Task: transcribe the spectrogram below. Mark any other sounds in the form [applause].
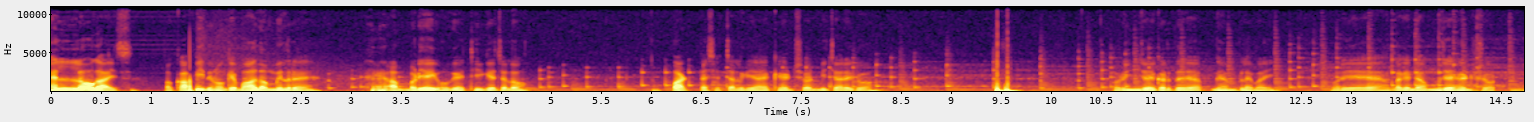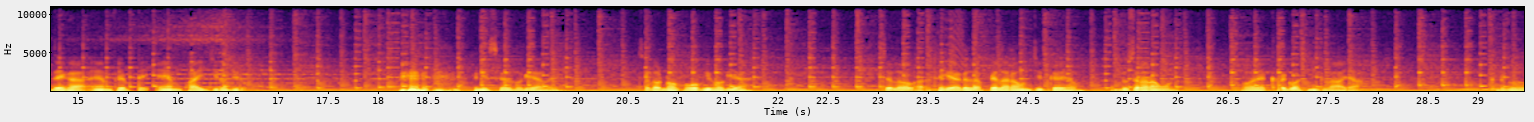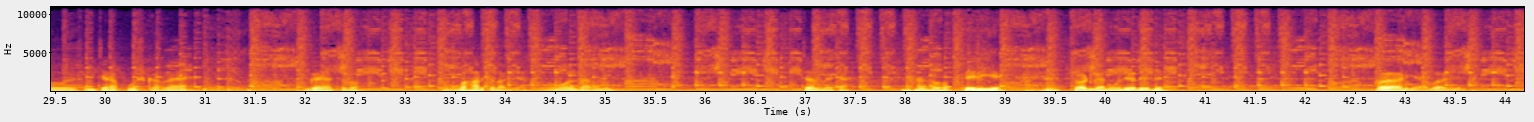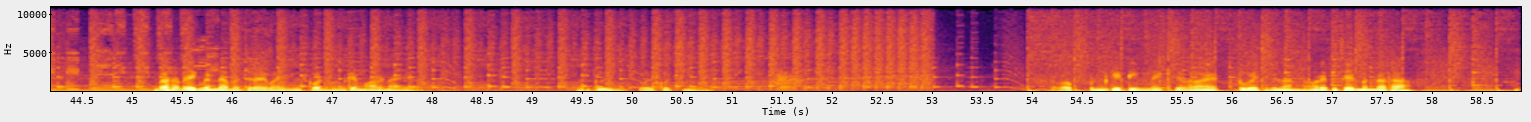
Hello guys और काफ़ी दिनों के बाद हम मिल रहे हैं। [laughs] आप बढ़िया ही हो गए ठीक है, चलो। पट से चल गया है हेड शॉट बेचारे को। और इन्जॉय करते हैं गेम प्ले भाई। और ये लगेगा मुझे हेड शॉट देखा M fifty M five zero zero finish कर हो गया मैं। चलो नॉक हो भी हो गया। चलो, ठीक है, अगला पहला राउंड जीत गए हम। दूसरा राउंड और एक खरगोश निकला आया। खरगोश बेचारा पुश कर रहा है। गया, चलो। बाहर चला गया बॉल डाल ली। चल बेटा। [laughs] फिर ये शॉट गन मुझे दे दे। बढ़िया बढ़िया। बस अब एक बंदा बच रहा है भाई, उसको ढूंढ के मारना है यार। और कोई कोई कुछ नहीं अपन की टीम में खेल रहा है टू एच विलन और पीछे एक बंदा था।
